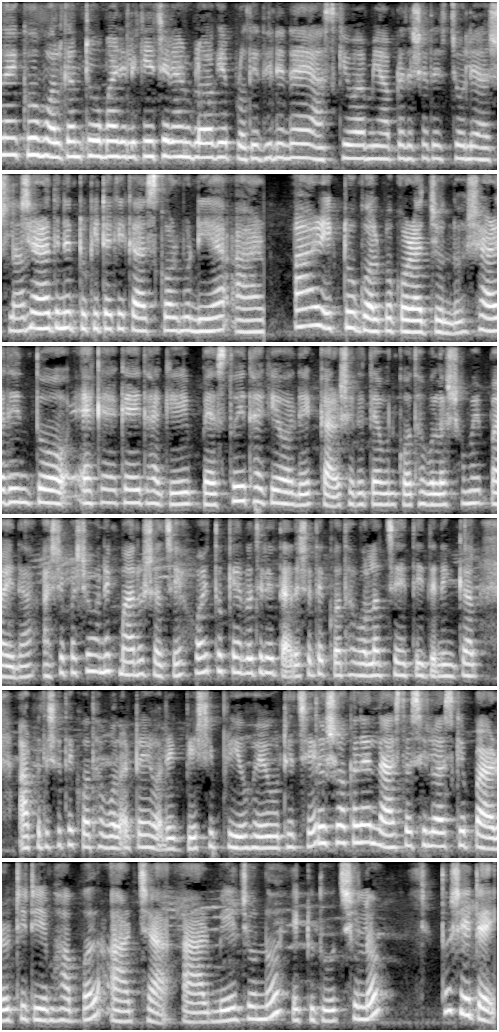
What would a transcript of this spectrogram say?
আলাইকুম welcome to my daily kitchen and ব্লগে প্রতিদিনের ন্যায়। আজকেও আমি আপনাদের সাথে চলে আসলাম। সারাদিনের টুকিটাকি কাজকর্ম নিয়ে আর আর একটু গল্প করার জন্য। সারাদিন তো একা একাই থাকে, ব্যস্তই থাকে অনেক, কারোর সাথে তেমন কথা বলার সময় পাই না। আশেপাশে অনেক মানুষ আছে, হয়তো কেন জানি তাদের সাথে কথা বলার চাইতে ইদানিংকাল আপনাদের সাথে কথা বলাটাই অনেক বেশি প্রিয় হয়ে উঠেছে। তো সকালের নাস্তা ছিল আজকে পাউরুটি, ডিম, হাব্বল, আর চা। আর মেয়ের জন্য একটু দুধ ছিল। তো সেটাই।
